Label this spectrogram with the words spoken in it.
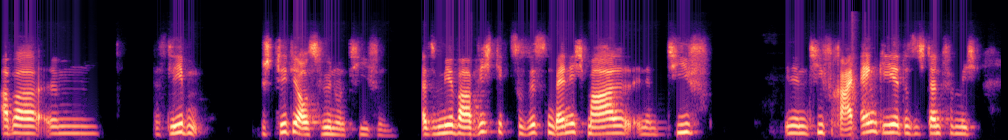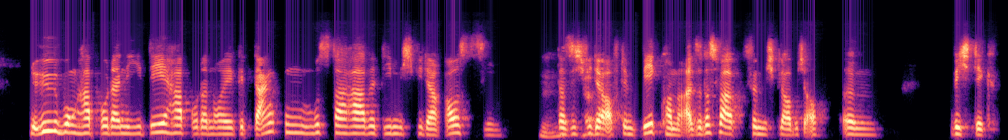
Aber ähm, das Leben besteht ja aus Höhen und Tiefen. Also mir war wichtig zu wissen, wenn ich mal in einem Tief, in den Tief reingehe, dass ich dann für mich eine Übung habe oder eine Idee habe oder neue Gedankenmuster habe, die mich wieder rausziehen, mhm. dass ich ja. wieder auf den Weg komme. Also das war für mich, glaube ich, auch ähm, wichtig.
